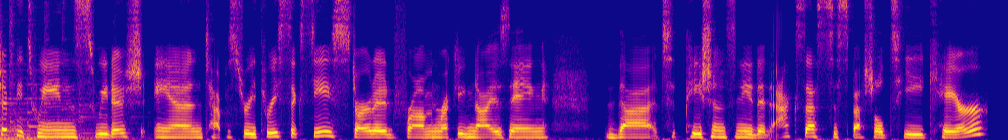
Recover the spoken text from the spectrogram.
partnership between Swedish and Tapestry 360 started from recognizing that patients needed access to specialty care,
